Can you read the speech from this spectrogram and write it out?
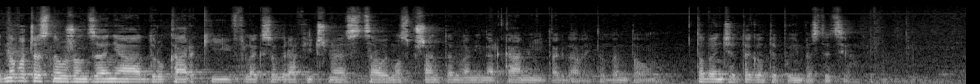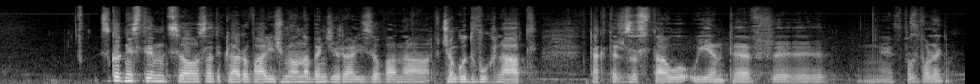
y, nowoczesne urządzenia, drukarki fleksograficzne z całym osprzętem, laminarkami i tak. To będą, to będzie tego typu inwestycja. Zgodnie z tym, co zadeklarowaliśmy, ona będzie realizowana w ciągu dwóch lat. Tak też zostało ujęte w, y, w pozwoleniu.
